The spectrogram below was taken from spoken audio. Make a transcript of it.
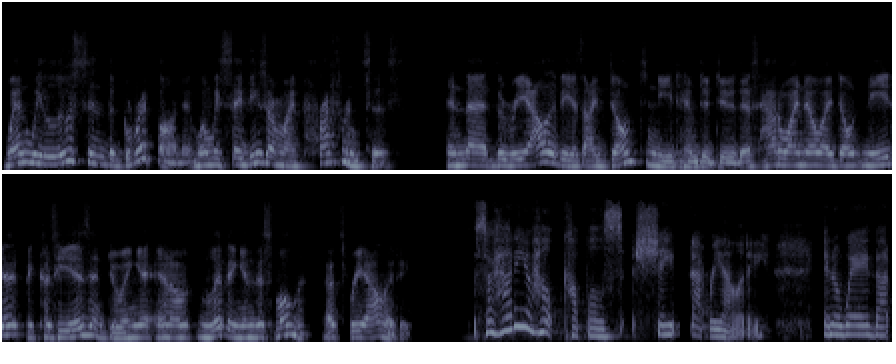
When we loosen the grip on it, when we say, these are my preferences, and that the reality is I don't need him to do this. How do I know I don't need it? Because he isn't doing it and I'm living in this moment. That's reality. So how do you help couples shape that reality in a way that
